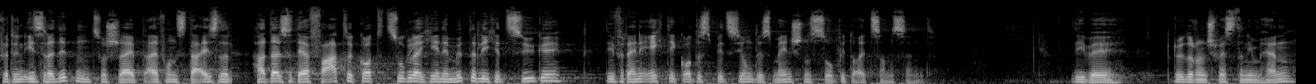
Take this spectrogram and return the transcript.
für den Israeliten, so schreibt Alfons Deisler, hat also der Vater Gott zugleich jene mütterliche Züge, die für eine echte Gottesbeziehung des Menschen so bedeutsam sind. Liebe Brüder und Schwestern im Herrn,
